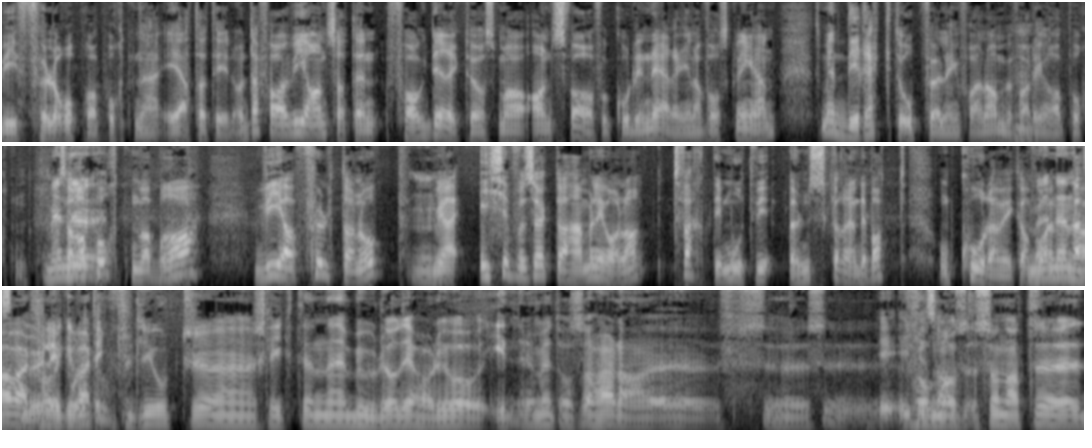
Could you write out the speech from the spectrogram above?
vi følger opp rapportene i ettertid. Og Derfor har vi ansatt en fagdirektør som har ansvaret for koordineringen av forskningen, som er en direkte oppfølging fra en anbefaling av rapporten. Men Så rapporten var bra. Vi har fulgt den opp. Vi har ikke forsøkt å hemmeligholde den. Tvert imot, vi ønsker en debatt om hvordan vi kan få en best mulig politikk. Men den har i hvert fall ikke vært offentliggjort uh, slik den eh, burde, og det har du jo innrømmet også her, da. Sant. Sånn at uh,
